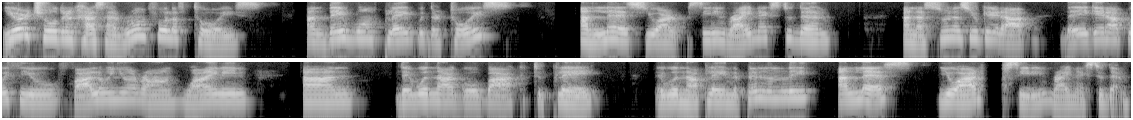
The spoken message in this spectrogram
Your children has a room full of toys and they won't play with their toys unless you are sitting right next to them. And as soon as you get up, they get up with you, following you around, whining, and they would not go back to play. They would not play independently unless you are sitting right next to them.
